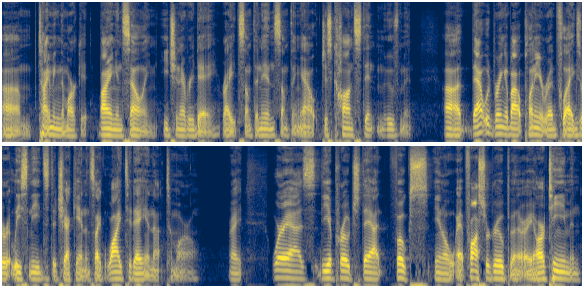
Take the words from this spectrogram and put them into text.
um, timing the market, buying and selling each and every day, right? Something in, something out, just constant movement. Uh, that would bring about plenty of red flags, or at least needs to check in. It's like, why today and not tomorrow, right? Whereas the approach that folks, you know, at Foster Group, uh, our team, and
